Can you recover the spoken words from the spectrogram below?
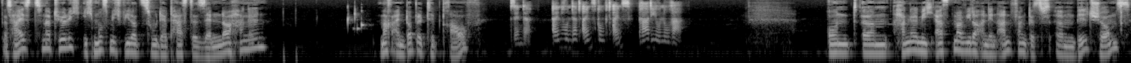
Das heißt natürlich, ich muss mich wieder zu der Taste Sender hangeln, mach einen Doppeltipp drauf Sender. 101.1 Radio Nora. Und ähm, hangel mich erstmal wieder an den Anfang des ähm, Bildschirms.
